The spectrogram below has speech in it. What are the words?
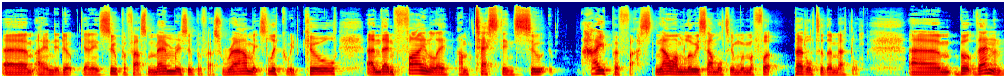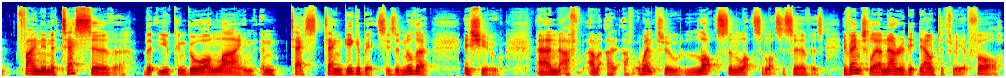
Um, I ended up getting super fast memory, super fast RAM. It's liquid cooled, and then finally, I'm testing su- hyper fast. Now I'm Lewis Hamilton with my foot pedal to the metal. Um, but then finding a test server that you can go online and test 10 gigabits is another issue. And I, I, I went through lots and lots and lots of servers. Eventually, I narrowed it down to three or four.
